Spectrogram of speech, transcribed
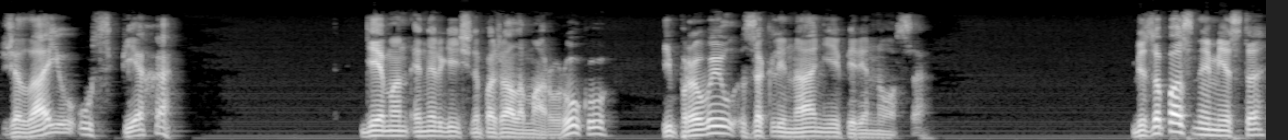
Желаю успеха. Демон энергично пожал Амару руку и провыл заклинание переноса. Безопасное место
